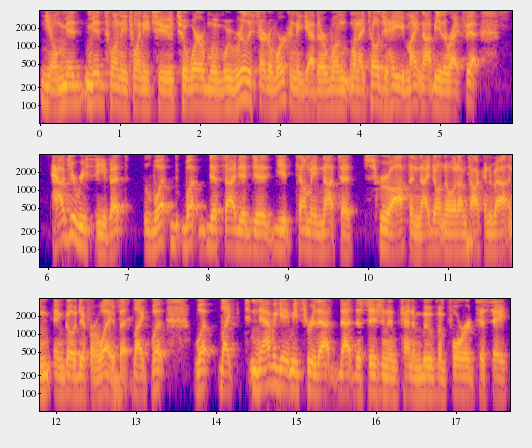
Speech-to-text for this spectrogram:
you know mid mid 2022 to where when we really started working together when when I told you hey you might not be the right fit how'd you receive it what what decided you, you tell me not to screw off and I don't know what I'm talking about and, and go a different way but like what what like navigate me through that that decision and kind of moving forward to say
